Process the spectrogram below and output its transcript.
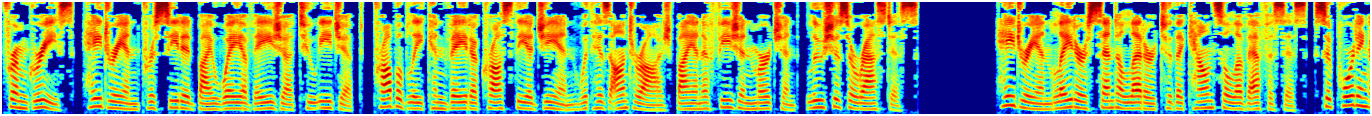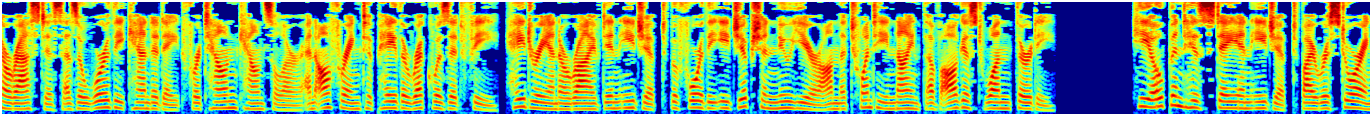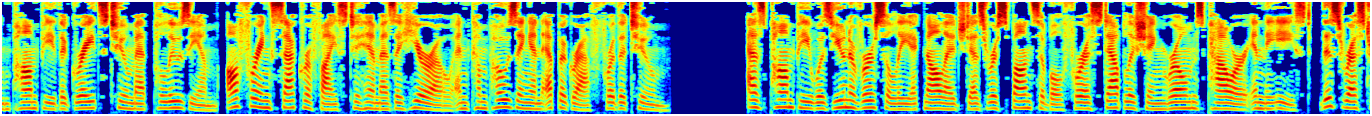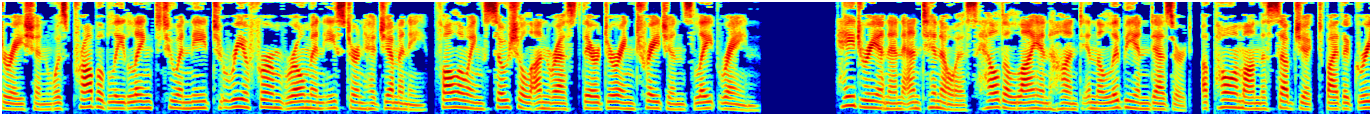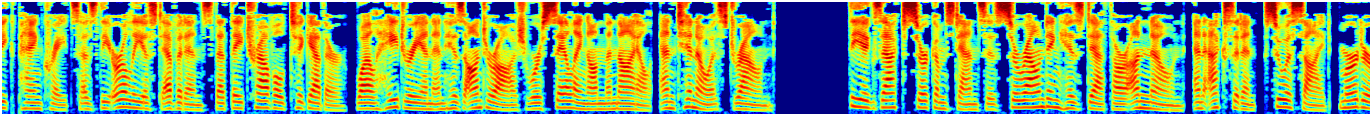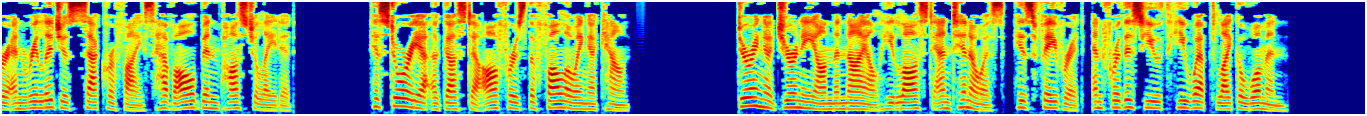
From Greece, Hadrian proceeded by way of Asia to Egypt, probably conveyed across the Aegean with his entourage by an Ephesian merchant, Lucius Erastus. Hadrian later sent a letter to the Council of Ephesus, supporting Erastus as a worthy candidate for town councillor and offering to pay the requisite fee. Hadrian arrived in Egypt before the Egyptian New Year on 29 August 130. He opened his stay in Egypt by restoring Pompey the Great's tomb at Pelusium, offering sacrifice to him as a hero and composing an epigraph for the tomb. As Pompey was universally acknowledged as responsible for establishing Rome's power in the East, this restoration was probably linked to a need to reaffirm Roman Eastern hegemony, following social unrest there during Trajan's late reign. Hadrian and Antinous held a lion hunt in the Libyan desert. A poem on the subject by the Greek Pancrates is the earliest evidence that they traveled together. While Hadrian and his entourage were sailing on the Nile, Antinous drowned. The exact circumstances surrounding his death are unknown. An accident, suicide, murder, and religious sacrifice have all been postulated. Historia Augusta offers the following account during a journey on the Nile he lost Antinous, his favorite, and for this youth he wept like a woman.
